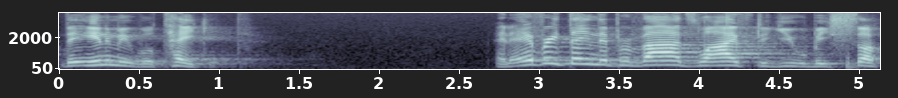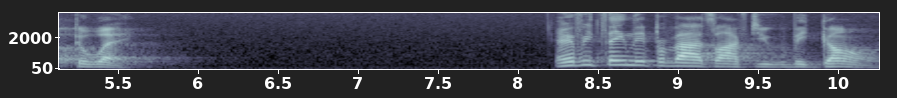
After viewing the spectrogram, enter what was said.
the enemy will take it. And everything that provides life to you will be sucked away. Everything that provides life to you will be gone.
